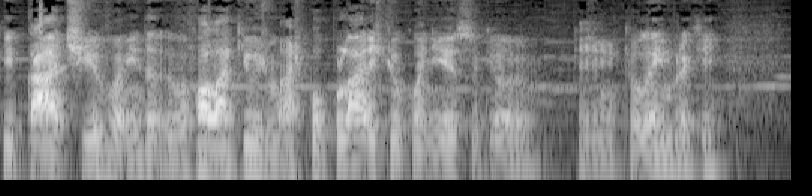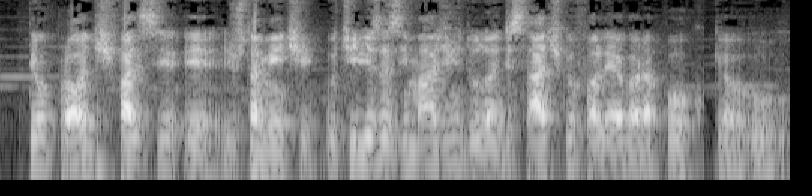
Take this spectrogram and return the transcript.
que está ativo ainda. Eu vou falar aqui os mais populares que eu conheço, que eu, que, gente, que eu lembro aqui. Tem o PRODES, faz é, justamente utiliza as imagens do Landsat que eu falei agora há pouco, que é o,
